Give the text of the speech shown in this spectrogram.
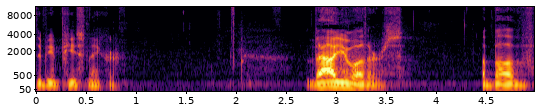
to be a peacemaker value others above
